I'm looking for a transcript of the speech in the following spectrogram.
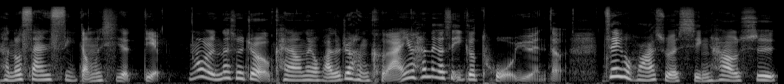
很多三 C 东西的店。然后我那时候就有看到那个滑鼠，就很可爱，因为它那个是一个椭圆的。这个滑鼠的型号是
